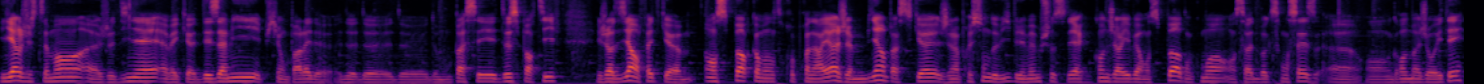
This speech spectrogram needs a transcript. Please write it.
Hier, justement, euh, je dînais avec euh, des amis et puis on parlait de, de, mon passé de sportif. Et je leur disais en fait qu'en sport comme en entrepreneuriat, j'aime bien parce que j'ai l'impression de vivre les mêmes choses. C'est-à-dire que quand j'arrivais en sport, donc moi en salle de boxe française euh, en grande majorité,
